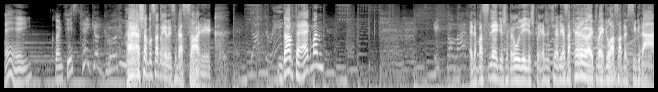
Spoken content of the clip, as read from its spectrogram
Эй, кто-нибудь есть? Хорошо, посмотри на себя, Соник! Доктор Эгман? Это последнее, что ты увидишь, прежде чем я закрою твои глаза навсегда.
